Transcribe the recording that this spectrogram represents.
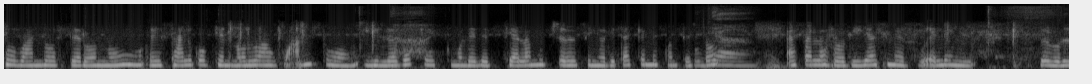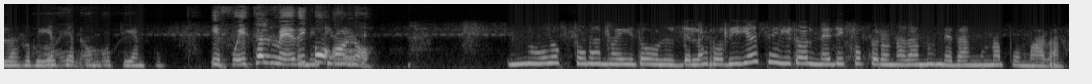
sobando, pero no, es algo que no lo aguanto. Y luego que, como le decía a la señorita que me contestó, hasta las rodillas me duelen. Pero las rodillas ya tengo tiempo. ¿Y fuiste al médico o no? No, doctora, no he ido. De las rodillas he ido al médico, pero nada más me dan una pomada.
